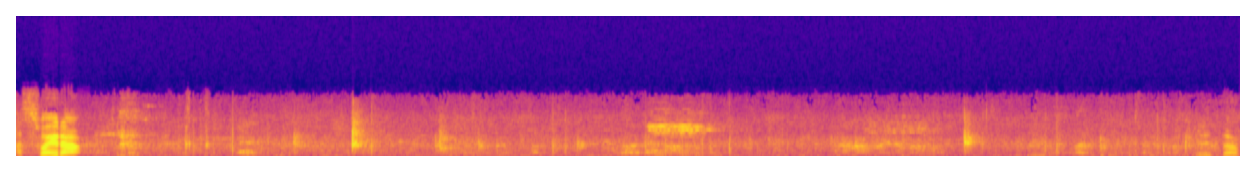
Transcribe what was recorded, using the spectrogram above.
Aswaira. Putain.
